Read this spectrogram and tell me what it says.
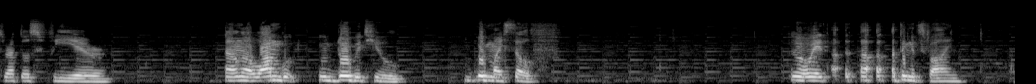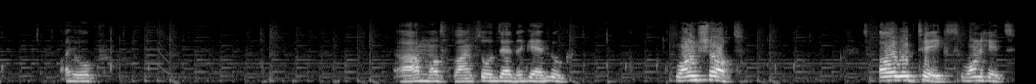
Stratosfear. I don't know what I'm going to do with you. With myself. No, wait, I, I, I think it's fine. I hope. I'm not fine, I'm so dead again, look. One shot. It's all it takes, one hit.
